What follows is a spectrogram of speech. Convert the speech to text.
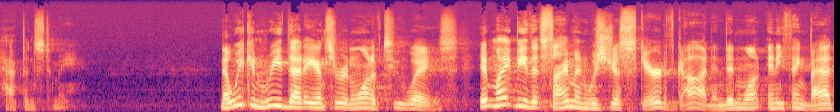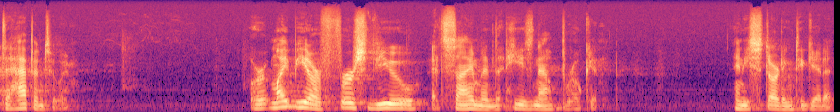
happens to me. Now, we can read that answer in one of two ways. It might be that Simon was just scared of God and didn't want anything bad to happen to him. Or it might be our first view at Simon that he's now broken and he's starting to get it.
